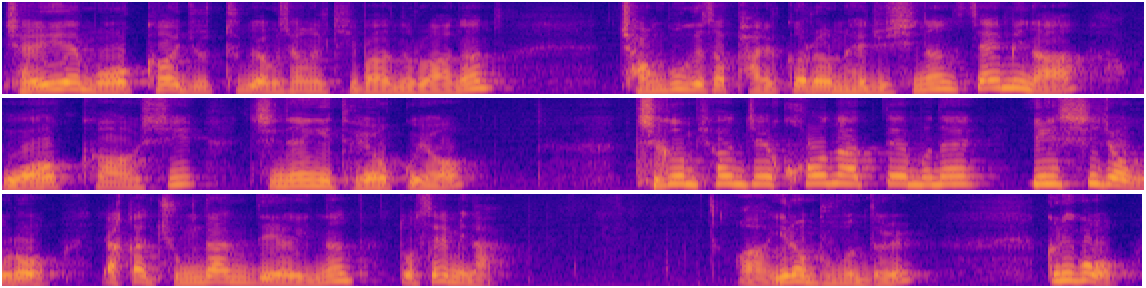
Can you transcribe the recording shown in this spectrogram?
JM 워커 유튜브 영상을 기반으로 하는 전국에서 발걸음을 해주시는 세미나 워크아웃이 진행이 되었고요. 지금 현재 코로나 때문에 일시적으로 약간 중단되어 있는 또 세미나. 아, 이런 부분들. 그리고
